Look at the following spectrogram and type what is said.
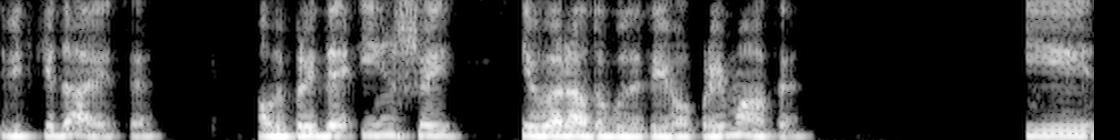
відкидаєте, але прийде інший, і ви радо будете його приймати. І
